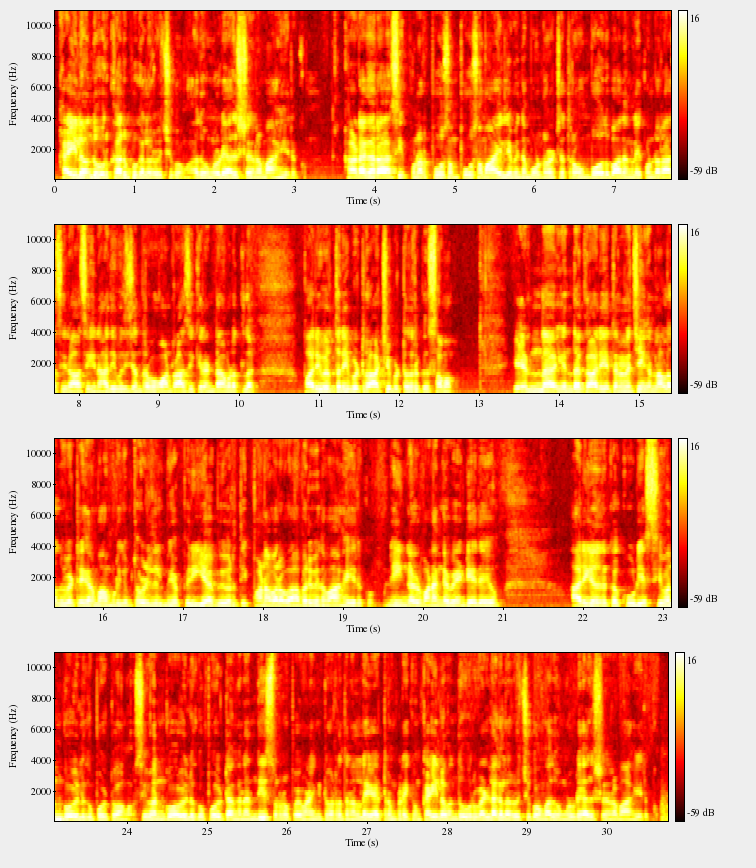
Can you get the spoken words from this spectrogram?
கையில் வந்து ஒரு கருப்பு கலர் வச்சுக்கோங்க. அது உங்களுடைய அதிர்ஷ்ட நிறமாக இருக்கும். கடகராசி புனர்பூசம் பூசம் ஆயில்யம் இந்த மூன்று நட்சத்திரம் ஒம்பது பாதங்களை கொண்ட ராசி. ராசியின் அதிபதி சந்திர பகவான் ராசிக்கு ரெண்டாம் இடத்துல பரிவர்த்தனை பெற்று ஆட்சி பெற்றதற்கு சமம். என்ன எந்த காரியத்தை நினச்சிங்கனாலும் அது வெற்றிகரமாக முடியும். தொழிலில் மிகப்பெரிய அபிவிருத்தி பணவரவு அபரிமிதமாக இருக்கும். நீங்கள் வணங்க வேண்டியதையும் அருகில் இருக்கக்கூடிய சிவன் கோவிலுக்கு போயிட்டு வாங்க. சிவன் கோவிலுக்கு போயிட்டு அங்கே நந்தீஸ்வரரை போய் வணங்கிட்டு வர்றது நல்ல ஏற்றம் கிடைக்கும். கையில் வந்து ஒரு வெள்ளை கலர் வச்சுக்கோங்க அது உங்களுடைய அதிர்ஷ்டமாக இருக்கும்.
